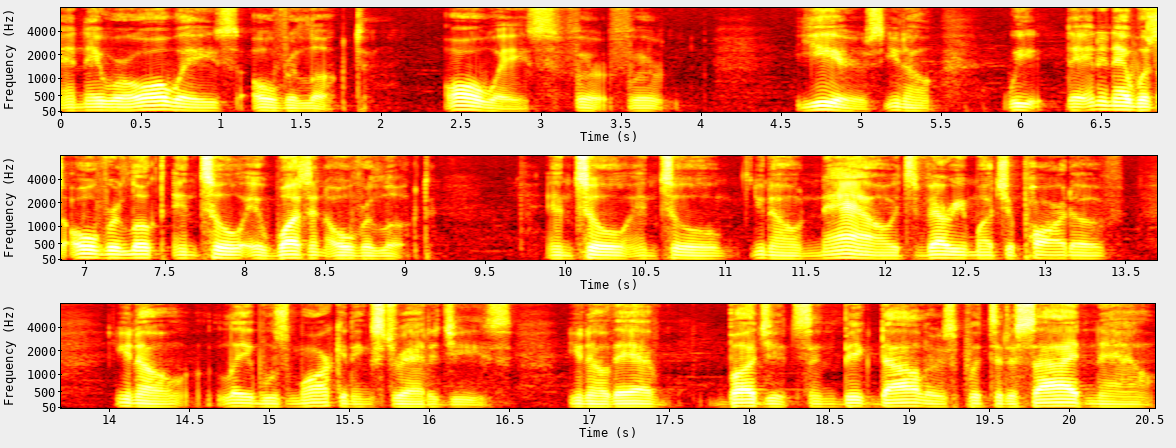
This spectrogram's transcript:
And they were always overlooked always for for years you know. We the internet was overlooked until it wasn't overlooked. Until until you know now it's very much a part of you know labels marketing strategies you know they have budgets and big dollars put to the side now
